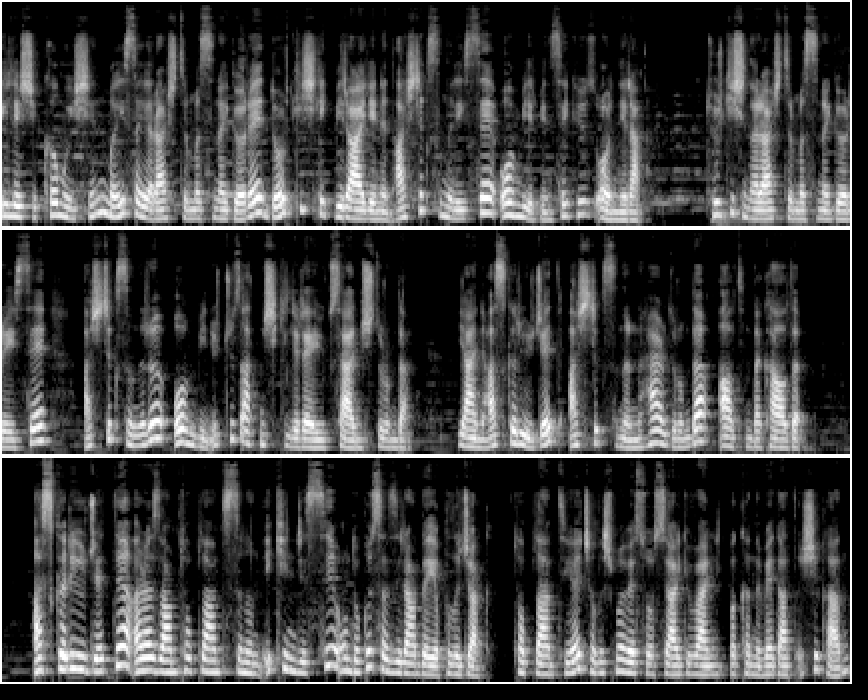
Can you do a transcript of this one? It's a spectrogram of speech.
Birleşik Kamu İş'in Mayıs ayı araştırmasına göre 4 kişilik bir ailenin açlık sınırı ise 11.810 lira. Türk İş'in araştırmasına göre ise açlık sınırı 10.362 liraya yükselmiş durumda. Yani asgari ücret açlık sınırının her durumda altında kaldı. Asgari ücrette ara zam toplantısının ikincisi 19 Haziran'da yapılacak. Toplantıya Çalışma ve Sosyal Güvenlik Bakanı Vedat Işıkhan,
